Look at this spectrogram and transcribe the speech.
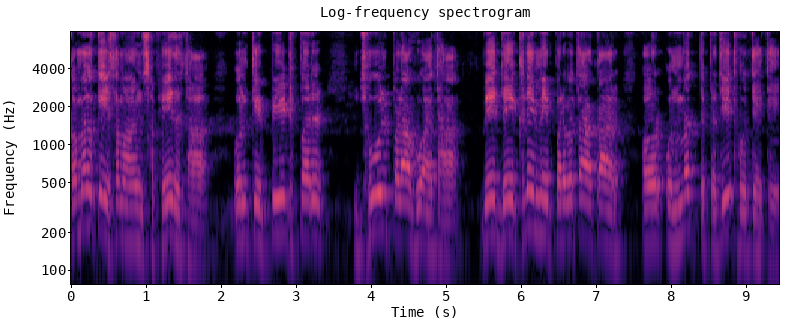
कमल के समान सफ़ेद था। उनकी पीठ पर झूल पड़ा हुआ था। वे देखने में पर्वताकार और उन्मत्त प्रतीत होते थे।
